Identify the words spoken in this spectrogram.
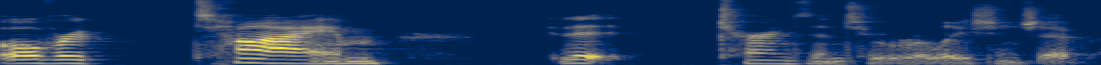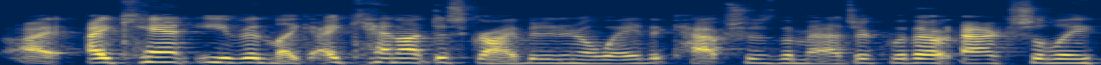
over time, it turns into a relationship. I, I can't even, like, I cannot describe it in a way that captures the magic without actually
